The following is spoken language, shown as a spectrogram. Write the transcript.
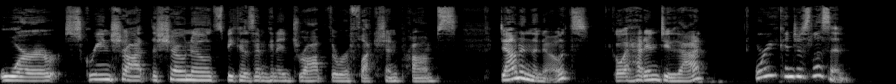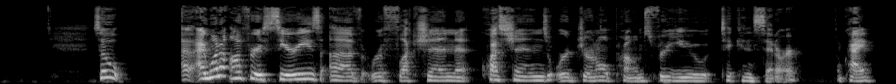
or screenshot the show notes, because I'm going to drop the reflection prompts down in the notes, go ahead and do that. Or you can just listen. So, I want to offer a series of reflection questions or journal prompts for you to consider. Okay.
